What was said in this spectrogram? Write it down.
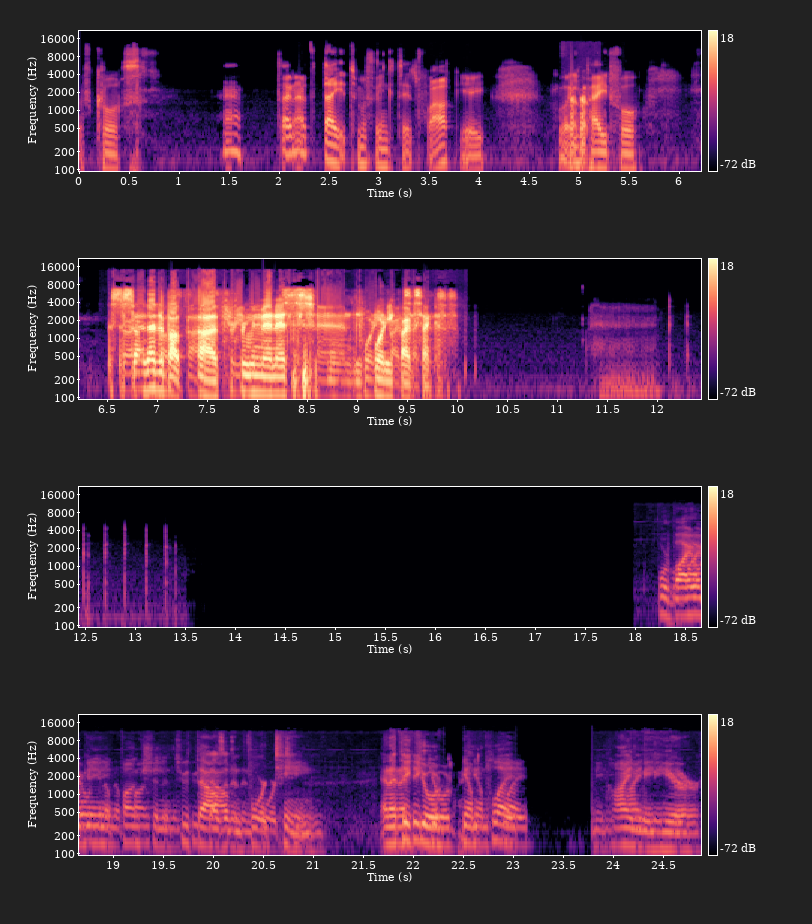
of course. Don't have the date to my fingertips. Fuck you. What you paid for? Started at about uh, three minutes and 45 seconds. for viral gain of function in 2014. And I think you'll agree in place behind me here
